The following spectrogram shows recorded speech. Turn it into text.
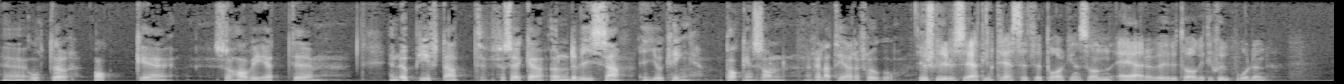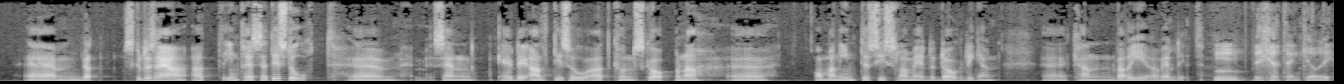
eh, orter. Och så har vi ett, en uppgift att försöka undervisa i och kring Parkinson-relaterade frågor. Hur skulle du säga att intresset för Parkinson är överhuvudtaget i sjukvården? Ehm, jag skulle säga att intresset är stort. Ehm, sen är det alltid så att kunskaperna, eh, om man inte sysslar med det dagligen, eh, kan variera väldigt. Mm, det kan jag tänka mig.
